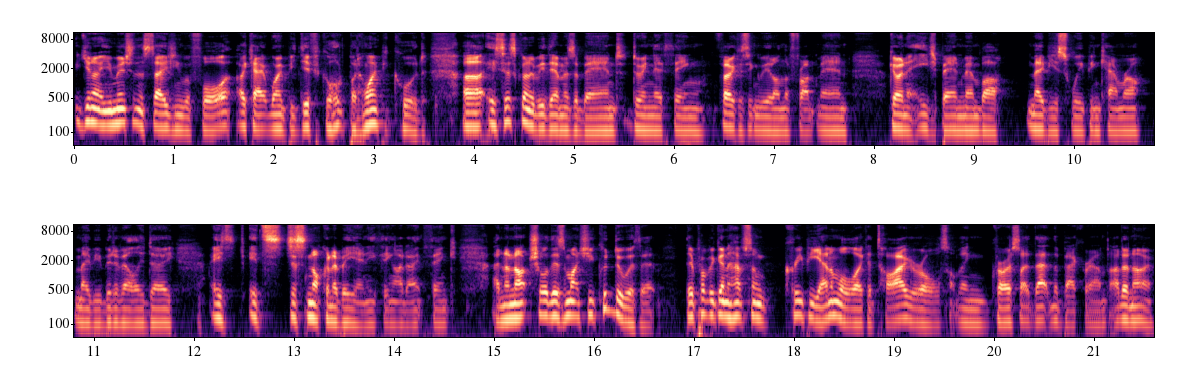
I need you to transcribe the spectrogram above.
you know, you mentioned the staging before. Okay, it won't be difficult, but it won't be good. Uh, it's just going to be them as a band doing their thing, focusing a bit on the front man, going to each band member, maybe a sweeping camera, maybe a bit of LED. It's it's just not going to be anything, I don't think. And I'm not sure there's much you could do with it. They're probably going to have some creepy animal like a tiger or something gross like that in the background. I don't know.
